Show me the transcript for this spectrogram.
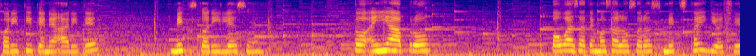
ફરીથી તેને આ રીતે મિક્સ કરી લેશું. તો અહીંયા આપણો પૌવા સાથે મસાલો સરસ મિક્સ થઈ ગયો છે.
